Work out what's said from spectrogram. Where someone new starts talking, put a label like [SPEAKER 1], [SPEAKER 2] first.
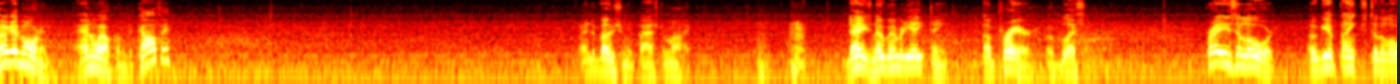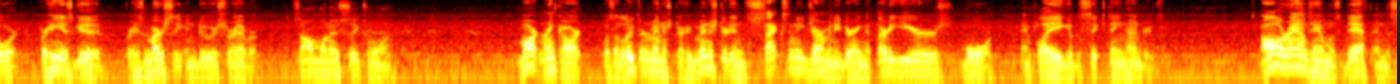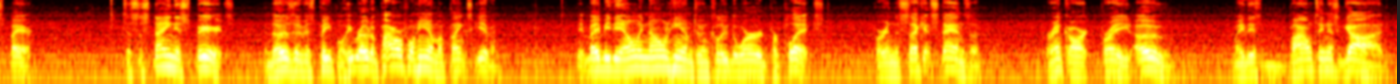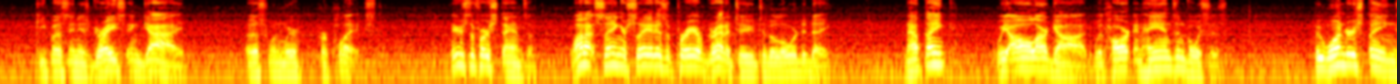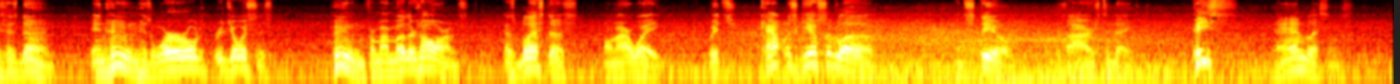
[SPEAKER 1] Well, good morning and welcome to Coffee and Devotion with Pastor Mike. Today's November the 18th, a prayer of blessing. Praise the Lord. Oh, give thanks to the Lord, for he is good, for his mercy endures forever. Psalm 106 1. Martin Rinkart was a Lutheran minister who ministered in Saxony, Germany during the Thirty Years' War and plague of the 1600s. All around him was death and despair. To sustain his spirits and those of his people, he wrote a powerful hymn of thanksgiving. It may be the only known hymn to include the word perplexed, for in the second stanza, Rinkart prayed, Oh, may this bounteous God keep us in his grace and guide us when we're perplexed. Here's the first stanza. Why not sing or say it as a prayer of gratitude to the Lord today? Now thank we all our God with heart and hands and voices, who wondrous things has done, in whom his world rejoices, whom from our mother's arms has blessed us on our way, which countless gifts of love and still is ours today. Peace and blessings.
